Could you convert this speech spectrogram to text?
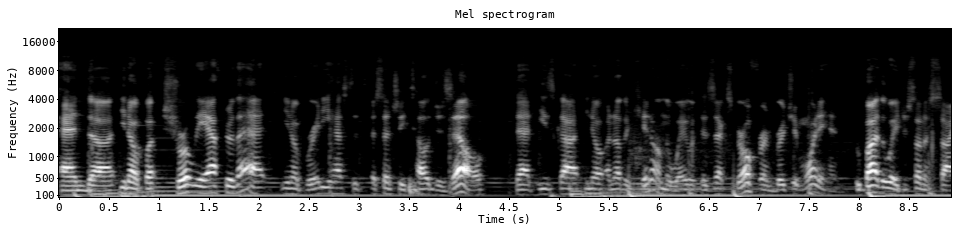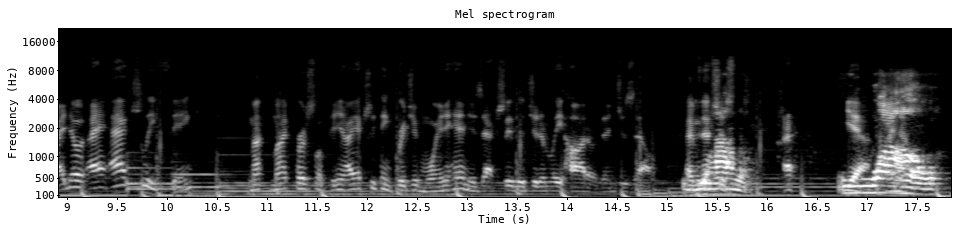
and uh, you know, but shortly after that, you know, Brady has to essentially tell Gisele that he's got, you know, another kid on the way with his ex-girlfriend, Bridget Moynahan, who by the way, just on a side note, I actually think my, my personal opinion, I actually think Bridget Moynahan is actually legitimately hotter than Gisele. I mean, that's wow. just, I, yeah. Wow.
